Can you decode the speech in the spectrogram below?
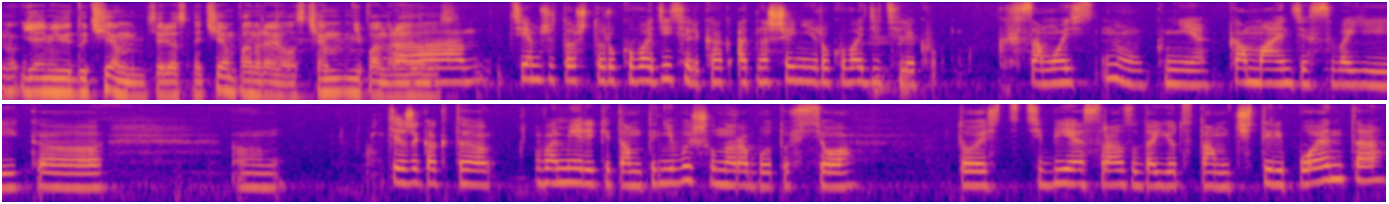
Ну, я имею в виду, чем, интересно, чем понравилось, чем не понравилось? А, тем же то, что руководитель, как отношение руководителя к, к самой, ну, к мне, к команде своей, к... Э, те же как-то в Америке там ты не вышел на работу, все. То есть тебе сразу дается там 4 поинта,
